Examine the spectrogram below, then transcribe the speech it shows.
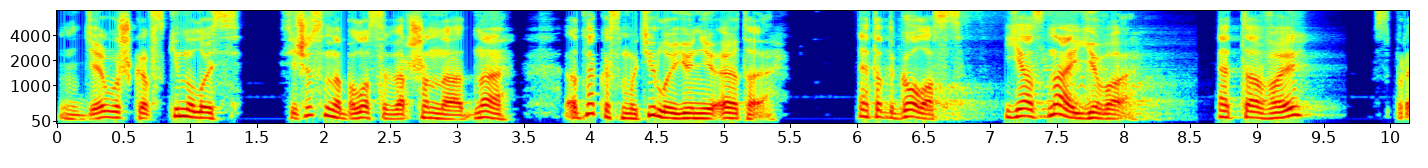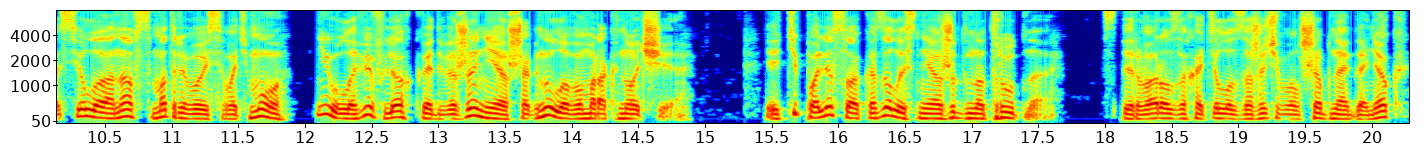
Девушка вскинулась. Сейчас она была совершенно одна, однако смутило её не это. «Этот голос! Я знаю его! Это вы?» Спросила она, всматриваясь во тьму, и, уловив легкое движение, шагнула во мрак ночи. Идти по лесу оказалось неожиданно трудно. Сперва Роза хотела зажечь волшебный огонек,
